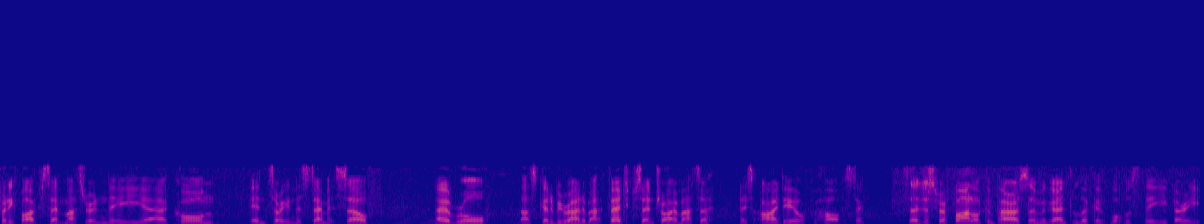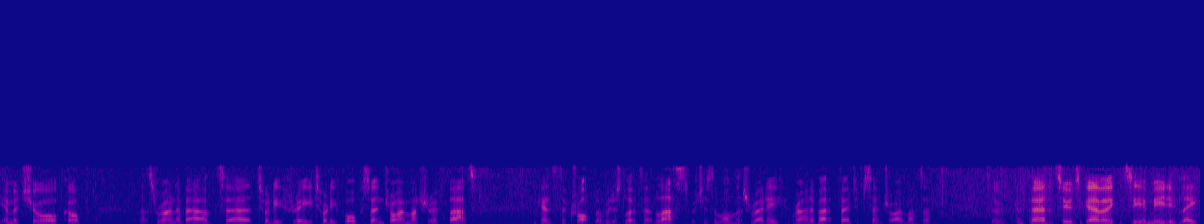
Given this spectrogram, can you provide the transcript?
25% matter in the uh, corn, in sorry in the stem itself. Overall, that's going to be around about 30% dry matter, and it's ideal for harvesting. So just for a final comparison, we're going to look at what was the very immature cob. That's around about 23-24% uh, dry matter if that against the crop that we just looked at last, which is the one that's ready, around about 30% dry matter. So we compare the two together, you can see immediately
